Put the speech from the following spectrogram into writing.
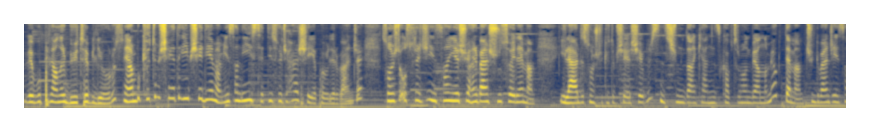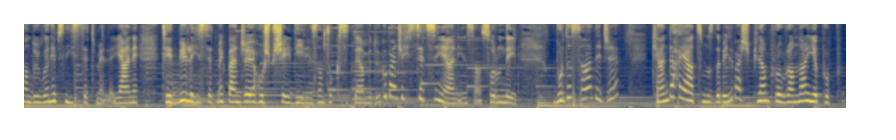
ve bu planları büyütebiliyoruz. Yani bu kötü bir şey ya da iyi bir şey diyemem. İnsan iyi hissettiği sürece her şeyi yapabilir bence. Sonuçta o süreci insan yaşıyor. Hani ben şunu söyleyemem. İleride sonuçta kötü bir şey yaşayabilirsiniz. Şimdiden kendinizi kaptırmanın bir anlamı yok demem. Çünkü bence insan duyguların hepsini hissetmeli. Yani tedbirle hissetmek bence hoş bir şey değil. İnsanı çok kısıtlayan bir duygu. Bence hissetsin yani insan. Sorun değil. Burada sadece kendi hayatımızda belli başlı plan programlar yapıp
